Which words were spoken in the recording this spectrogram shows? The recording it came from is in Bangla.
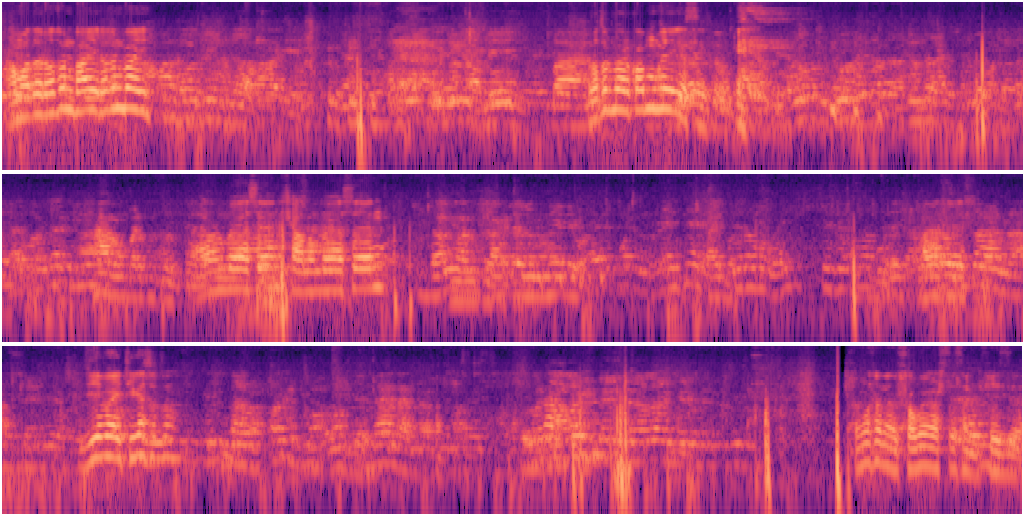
আমাদের রতন ভাই রতন ভাই। রতন ভাই কম হয়ে গেছে। আরন আছেন শালম ভাই আছেন। জি ভাই, ঠিক আছে তো? সমস্যা নাই, সবাই আসতেছেন ফেজে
